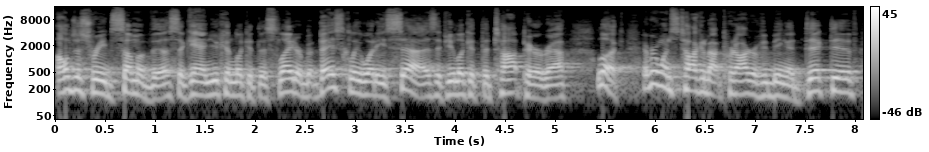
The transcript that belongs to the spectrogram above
I'll just read some of this. Again, you can look at this later, but basically what he says, if you look at the top paragraph, look, everyone's talking about pornography being addictive,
